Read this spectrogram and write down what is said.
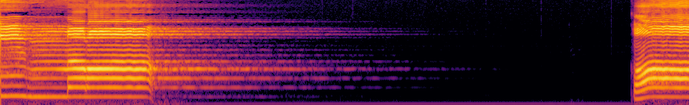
إمرا. قال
